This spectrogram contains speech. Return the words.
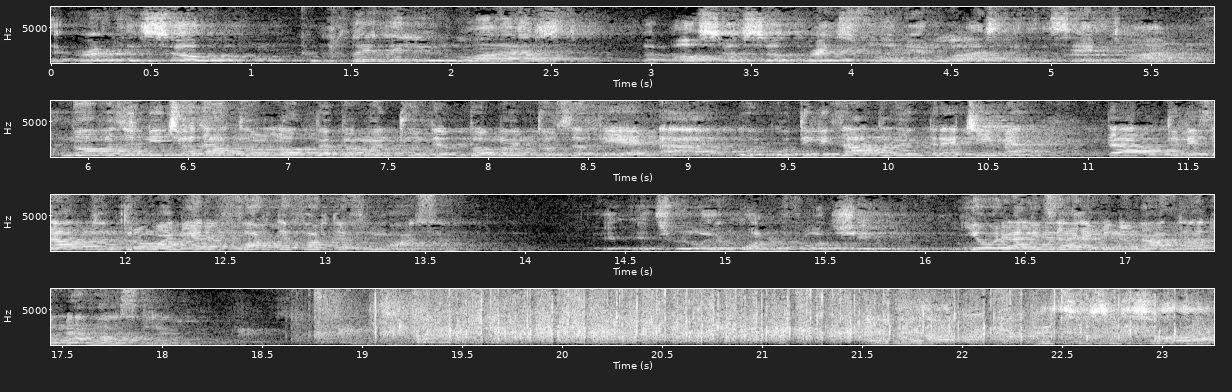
the earth is so completely utilized, but also so gracefully utilized at the same time. Nu am văzut niciodată un loc pe pământ unde pământul să fie uh, utilizat în întregime, dar utilizat într-o manieră foarte, foarte frumoasă. It's really a wonderful achievement. E o realizare minunată a dumneavoastră. Anyhow, this is a song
